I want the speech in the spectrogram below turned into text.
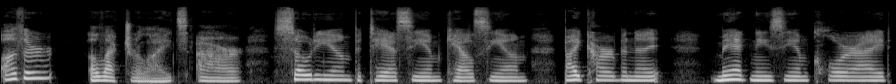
Other electrolytes are sodium, potassium, calcium, bicarbonate, magnesium, chloride,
